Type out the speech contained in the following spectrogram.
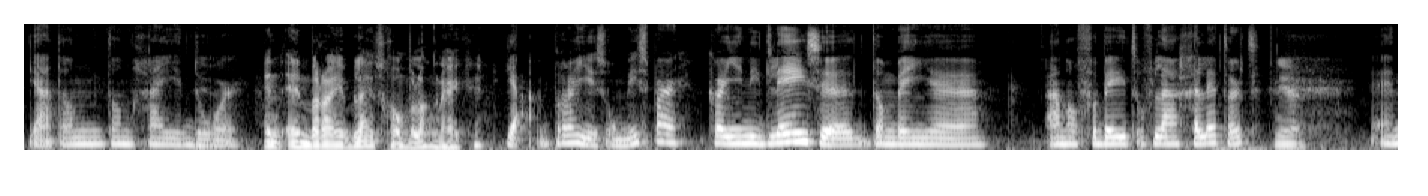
ja. dan, dan ga je door. En, en braille blijft gewoon belangrijk, hè? Ja, braille is onmisbaar. Kan je niet lezen, dan ben je analfabeet of laaggeletterd. Ja. En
